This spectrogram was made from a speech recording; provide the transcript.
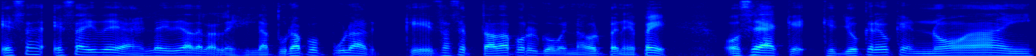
esa, esa idea es la idea de la legislatura popular que es aceptada por el gobernador PNP. O sea que, que yo creo que no hay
